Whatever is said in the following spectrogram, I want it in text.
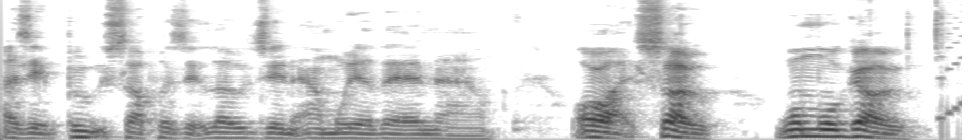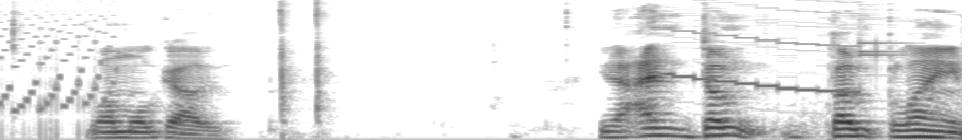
as it boots up, as it loads in, and we are there now. Alright, so one more go. One more go. You know, and don't don't blame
